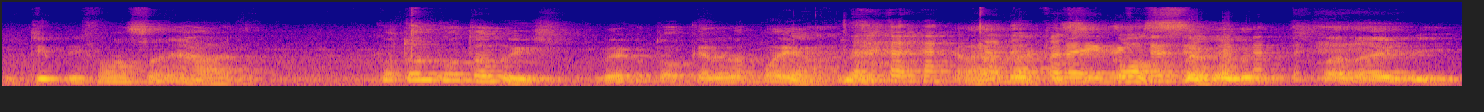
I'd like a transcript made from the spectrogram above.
do tipo de informação errada. Eu estou contando isso, não é que eu estou querendo apanhar, né? Ela está aqui se coçando para dar. E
